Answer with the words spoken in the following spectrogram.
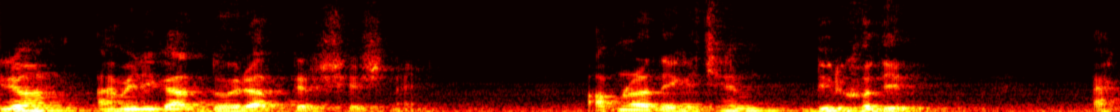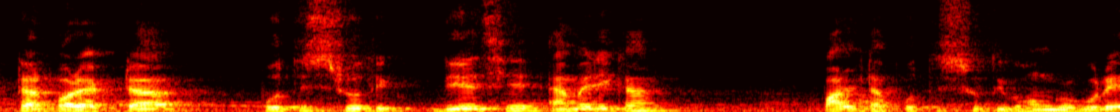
ইরান আমেরিকার দৈরাত্মের শেষ নাই। আপনারা দেখেছেন দীর্ঘদিন একটার পর একটা প্রতিশ্রুতি দিয়েছে আমেরিকা, পাল্টা প্রতিশ্রুতি ভঙ্গ করে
